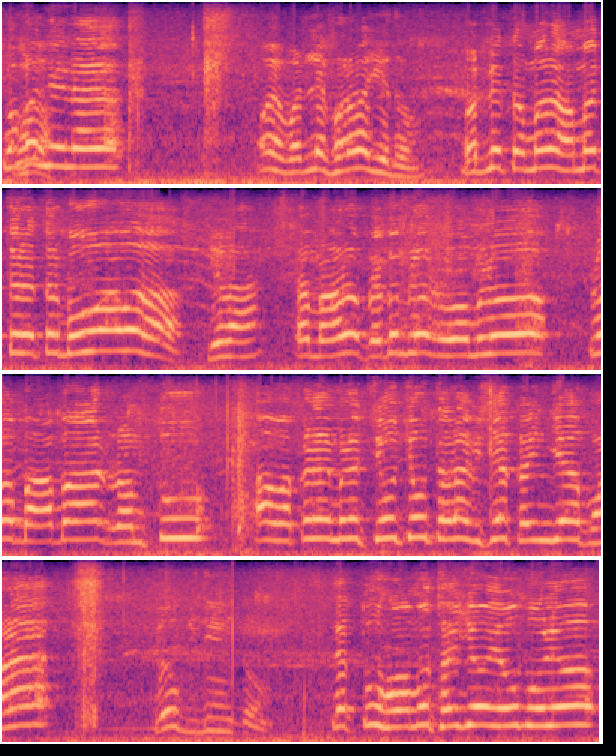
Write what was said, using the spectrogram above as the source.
ચોકન જઈને આયા ઓય વડલે ફરવા ગયો તો. તમારા સમાચાર અત્યારે બહુ આવે. કેવા? આ મારો ભાઈબંધ પેલો રોમલો પેલો બાબર રમતું આ વકડે મને ચેવું ચેવું તારા વિશે કહી ગયા ભણા એવું કીધું તો. એટલે તું હોમો થઈ ગયો એવું બોલ્યો.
